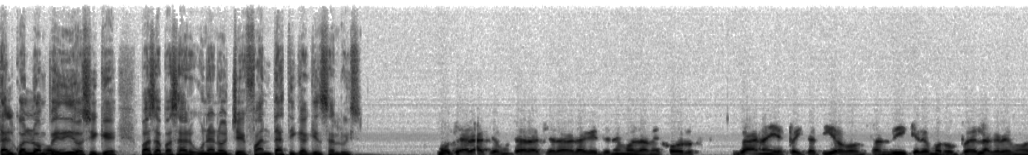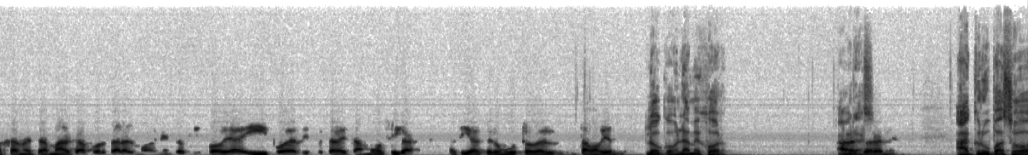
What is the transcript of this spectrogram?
tal cual lo han pedido, así que vas a pasar una noche fantástica aquí en San Luis. Muchas gracias, muchas gracias. La verdad que tenemos la mejor gana y expectativa con San Luis, queremos romperla, queremos dejar nuestra marca, aportar al movimiento de ahí y poder disfrutar de esta música, así que va a ser un gusto verlo, estamos viendo. Loco, la mejor. Abrazo, Abrazo grande. Acru pasó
